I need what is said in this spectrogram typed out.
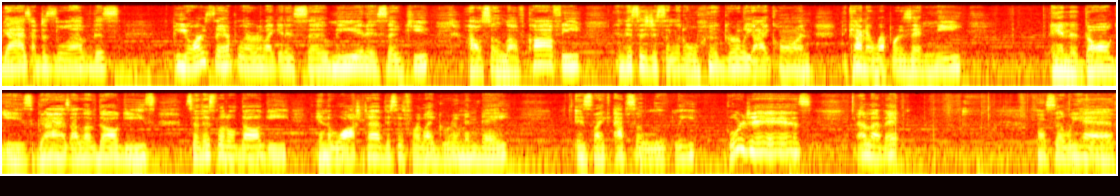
Guys, I just love this PR sampler. Like it is so me. It is so cute. I also love coffee. And this is just a little girly icon to kind of represent me and the doggies. Guys, I love doggies. So this little doggy in the wash tub, this is for like grooming day is like absolutely gorgeous. I love it. Also, we have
